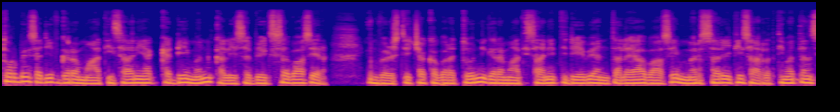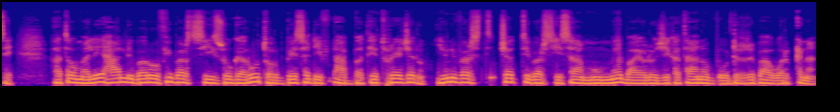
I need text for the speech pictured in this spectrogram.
torbee sadiif gara maatii isaanii akka deeman kaleessa beeksisa baaseera. Yuunivarsiitichi akka barattoonni gara maatii isaaniitti deebi'an xalayaa baasee marsariitii isaa irratti maxxanse. Haa ta'u malee haalli baruu fi barsiisuu garuu torbee sadiif dhaabbatee ture jedhu Yuunivarsiitichatti barsiisaa muummee baayoloojii kataan obbo Dirribaa Warqina.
